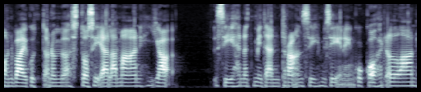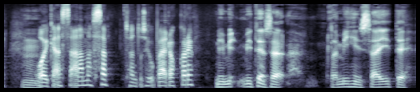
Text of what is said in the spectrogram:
on vaikuttanut myös tosielämään ja siihen, että miten transihmisiä niin kuin kohdellaan mm. oikeassa elämässä. Se on tosi upea dokkari. Niin mi- miten sä, tai mihin sä itse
